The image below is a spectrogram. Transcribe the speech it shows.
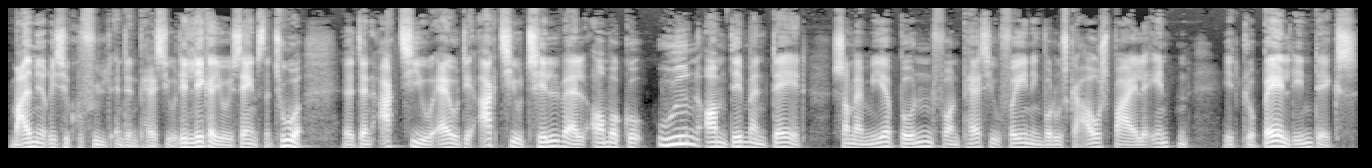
meget mere risikofyldt end den passive. Det ligger jo i sagens natur. Øh, den aktive er jo det aktive tilvalg om at gå uden om det mandat, som er mere bundet for en passiv forening, hvor du skal afspejle enten et globalt indeks,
